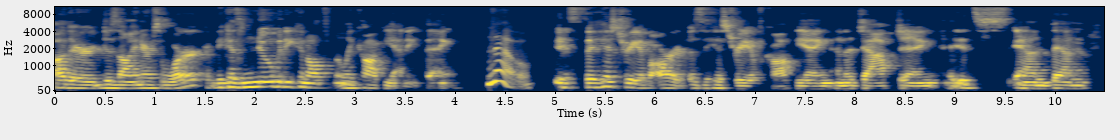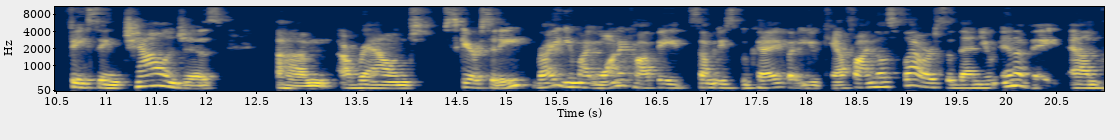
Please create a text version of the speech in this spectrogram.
other designers' work because nobody can ultimately copy anything. No. It's the history of art is the history of copying and adapting. It's and then facing challenges um, around scarcity, right? You might want to copy somebody's bouquet, but you can't find those flowers, so then you innovate. And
